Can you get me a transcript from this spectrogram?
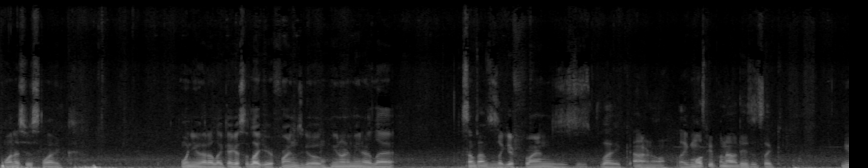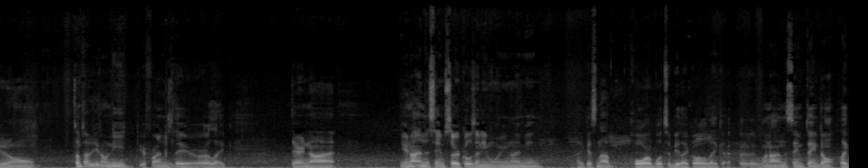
one is just like when you gotta like I guess let your friends go, you know what I mean, or let sometimes it's like your friends like I don't know. Like most people nowadays it's like you don't sometimes you don't need your friends there or like they're not you're not in the same circles anymore, you know what I mean? Like it's not horrible to be like, "Oh, like uh, we're not in the same thing." Don't like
